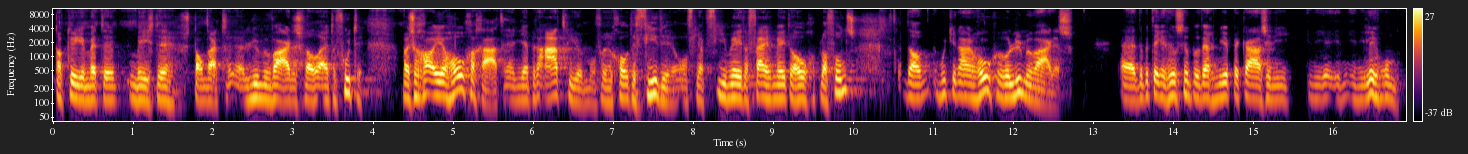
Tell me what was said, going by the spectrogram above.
dan kun je met de meeste standaard lumenwaardes wel uit de voeten. Maar zo gauw je hoger gaat en je hebt een atrium of een grote vierde of je hebt 4 meter, 5 meter hoge plafonds, dan moet je naar een hogere lumenwaardes. Uh, dat betekent heel simpelweg meer pk's in die, in die, in, in die lichtbron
